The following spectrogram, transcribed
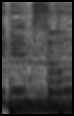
you've been so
